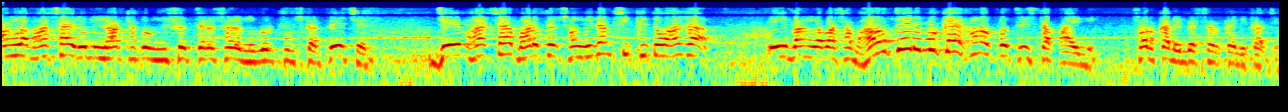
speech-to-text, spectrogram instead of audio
বাংলা ভাষায় রবীন্দ্রনাথ ঠাকুর উনিশশো তেরো সালে নোবেল পুরস্কার পেয়েছেন, যে ভাষা ভারতের সংবিধান স্বীকৃত ভাষা, এই বাংলা ভাষা ভারতের বুকে এখনও প্রতিষ্ঠা পায়নি সরকারি, বেসরকারি কাজে।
